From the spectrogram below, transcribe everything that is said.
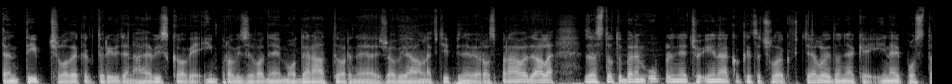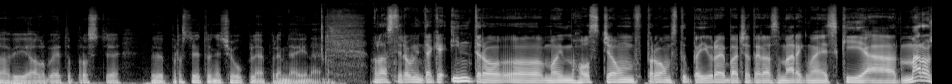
ten typ človeka, ktorý ide na javisko, vie improvizovať, nie je moderátor, nie je žoviálne, vtipne vie rozprávať, ale zase toto berem úplne niečo iné, ako keď sa človek vteluje do nejakej inej postavy, alebo je to proste, proste je to niečo úplne pre mňa iné. No. Vlastne robím také intro uh, mojim hosťom v prvom vstupe Juraj Bača, teraz Marek Majeský a Maro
